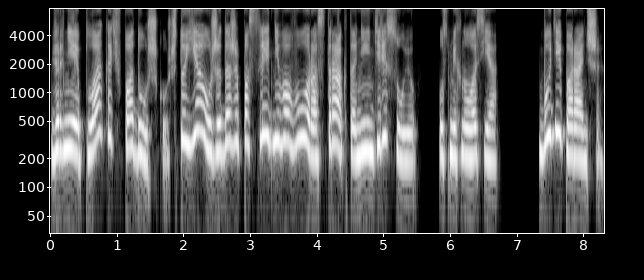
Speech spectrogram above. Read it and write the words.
Вернее, плакать в подушку, что я уже даже последнего вора с тракта не интересую, усмехнулась я. Буди пораньше,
